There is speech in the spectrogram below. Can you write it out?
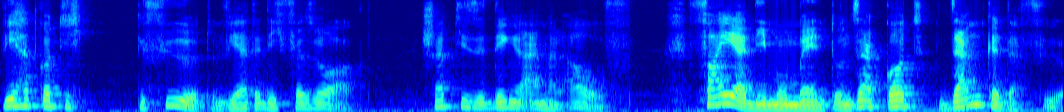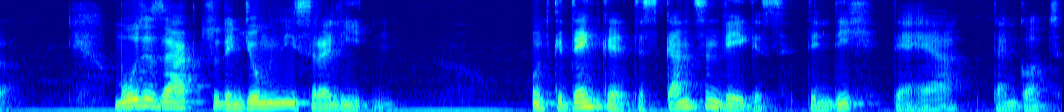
Wie hat Gott dich geführt und wie hat er dich versorgt. Schreib diese Dinge einmal auf. Feier die Momente und sag Gott Danke dafür. Mose sagt zu den jungen Israeliten, und gedenke des ganzen Weges, den dich der Herr, dein Gott,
